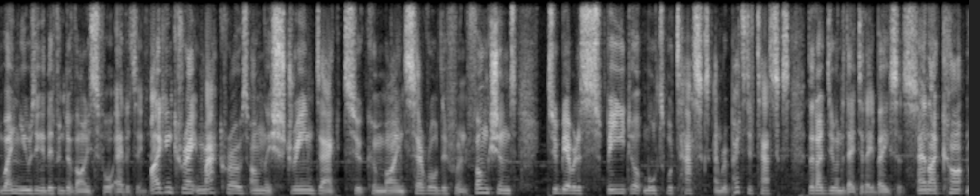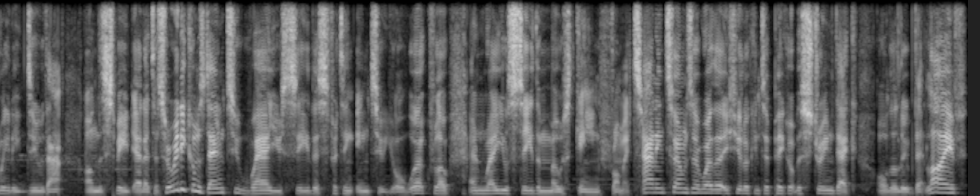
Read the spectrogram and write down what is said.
when using a different device for editing. I can create macros on the Stream Deck to combine several different functions to be able to speed up multiple tasks and repetitive tasks that I do on a day-to-day -day basis. And I can't really do that on the speed editor. So it really comes down to where you see this fitting into your workflow and where you'll see the most gain from it. And in terms of whether if you're looking to pick up the Stream Deck or the Loupedeck Live,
